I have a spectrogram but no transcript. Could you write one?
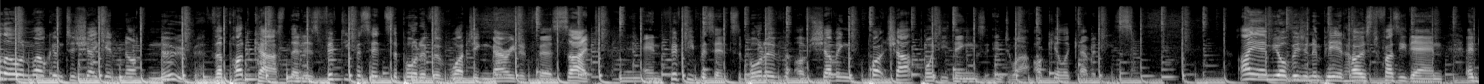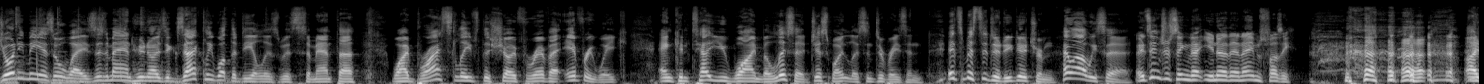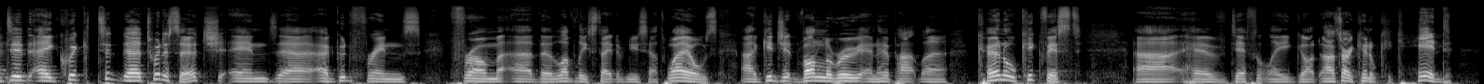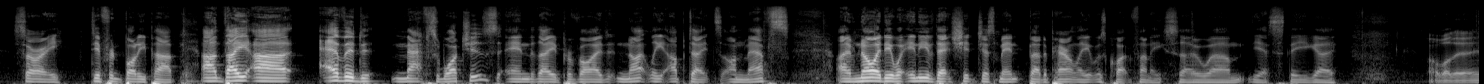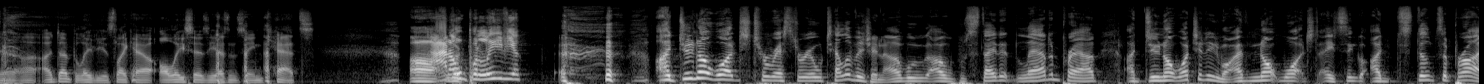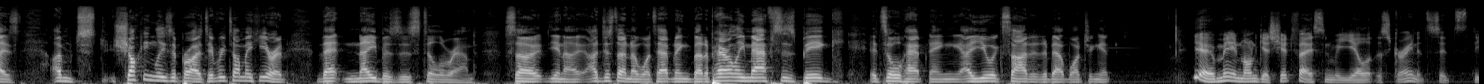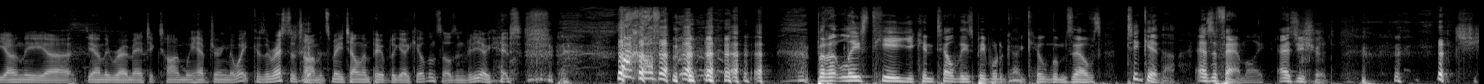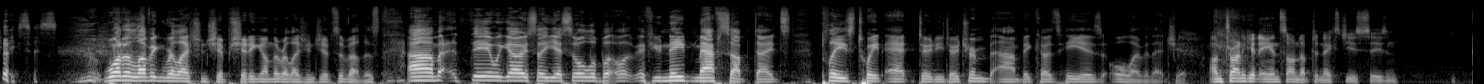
Hello and welcome to Shake It Not Noob, the podcast that is 50% supportive of watching Married at First Sight and 50% supportive of shoving sharp pointy things into our ocular cavities. I am your vision impaired host, Fuzzy Dan, and joining me as always is a man who knows exactly what the deal is with Samantha, why Bryce leaves the show forever every week, and can tell you why Melissa just won't listen to reason. It's Mr. Duty Dutram. How are we, sir? It's interesting that you know their names, Fuzzy. I did a quick t- uh, Twitter search, and uh, our good friends from uh, the lovely state of New South Wales, uh, Gidget Von LaRue and her partner, Colonel Kickfist, uh, have definitely got. Uh, sorry, Colonel Kickhead. Sorry, different body part. Uh, they are avid MAFS watchers and they provide nightly updates on MAFS. I have no idea what any of that shit just meant, but apparently it was quite funny. So, um, yes, there you go. Oh well, uh, I don't believe you. It's like how Ollie says he hasn't seen cats. Uh, I don't believe you. I do not watch terrestrial television. I will, I will state it loud and proud. I do not watch it anymore. I've not watched a single. I'm still surprised. I'm shockingly surprised every time I hear it that Neighbours is still around. So you know, I just don't know what's happening. But apparently, MAFS is big. It's all happening. Are you excited about watching it? Yeah, me and Mon get shit faced and we yell at the screen. It's it's the only uh, the only romantic time we have during the week because the rest of the time it's me telling people to go kill themselves in video games. But at least here you can tell these people to go kill themselves together as a family, as you should. Jesus. What a loving relationship, shitting on the relationships of others. Um, there we go. So yes, all about, if you need MAFS updates, please tweet at Duty Dutram um, because he is all over that shit. I'm trying to get Ian signed up to next year's season.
